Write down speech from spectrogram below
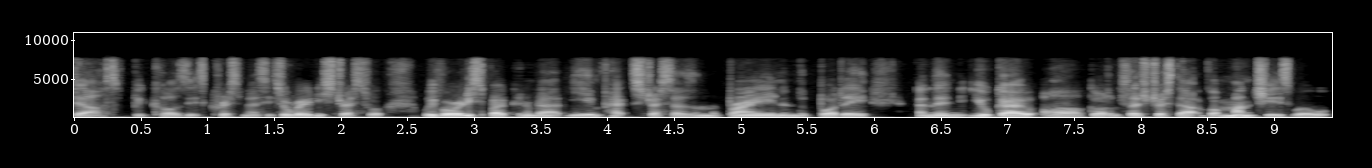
just because it's Christmas. It's already stressful. We've already spoken about the impact stress has on the brain and the body. And then you'll go, oh, God, I'm so stressed out. I've got munchies. Well,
